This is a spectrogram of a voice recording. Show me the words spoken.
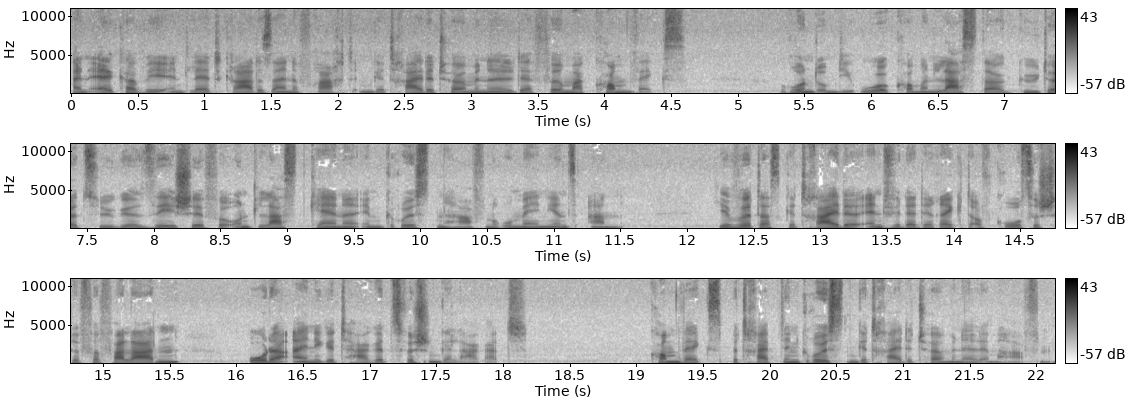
Ein LKW entlädt gerade seine Fracht im Getreideterminal der Firma Comvex. Rund um die Uhr kommen Laster, Güterzüge, Seeschiffe und Lastkähne im größten Hafen Rumäniens an. Hier wird das Getreide entweder direkt auf große Schiffe verladen oder einige Tage zwischengelagert. Comvex betreibt den größten Getreideterminal im Hafen.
